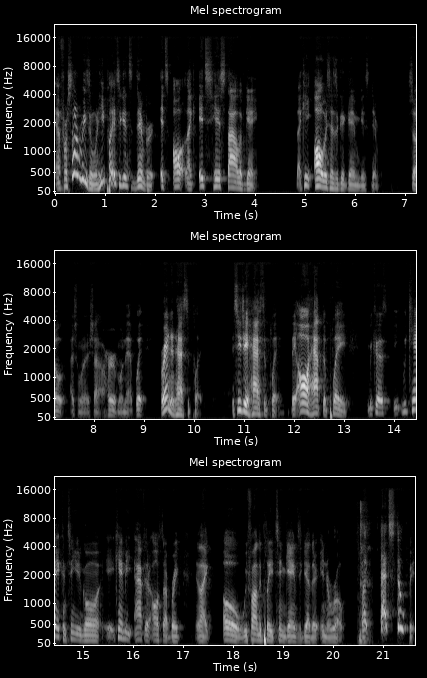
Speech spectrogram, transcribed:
and for some reason, when he plays against Denver, it's all like it's his style of game. Like he always has a good game against Denver. So I just wanted to shout out Herb on that. But Brandon has to play. And CJ has to play. They all have to play because we can't continue to go on. It can't be after the All Star break and like, oh, we finally played 10 games together in a row. Like, that's stupid.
